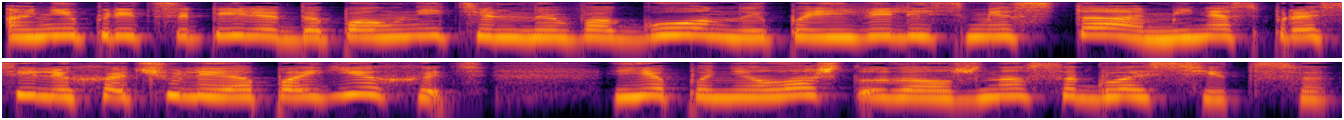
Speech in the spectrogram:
они прицепили дополнительный вагон, и появились места. Меня спросили, хочу ли я поехать. И я поняла, что должна согласиться».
